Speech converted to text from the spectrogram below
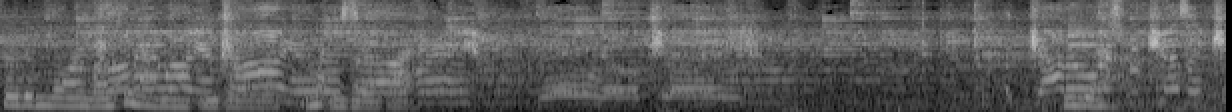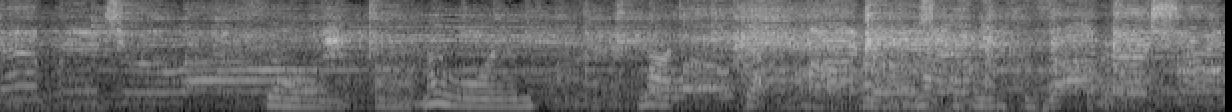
So the more worms you have, the more evil, the more evil you are. Yeah. So uh, my worms are not that uh, not as much as compared to others.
